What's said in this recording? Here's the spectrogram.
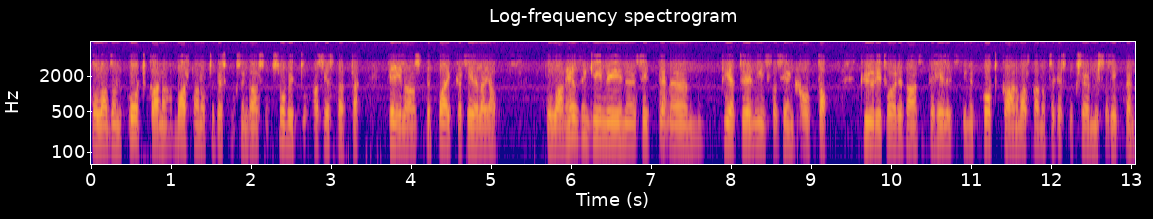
ollaan tuon Kotkan vastaanottokeskuksen kanssa sovittu asiasta, että heillä on sitten paikka siellä ja tullaan Helsinkiin, niin sitten tiettyjen instansien kautta kyydit hoidetaan sitten heille sinne Kotkaan vastaanottokeskukseen, missä sitten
